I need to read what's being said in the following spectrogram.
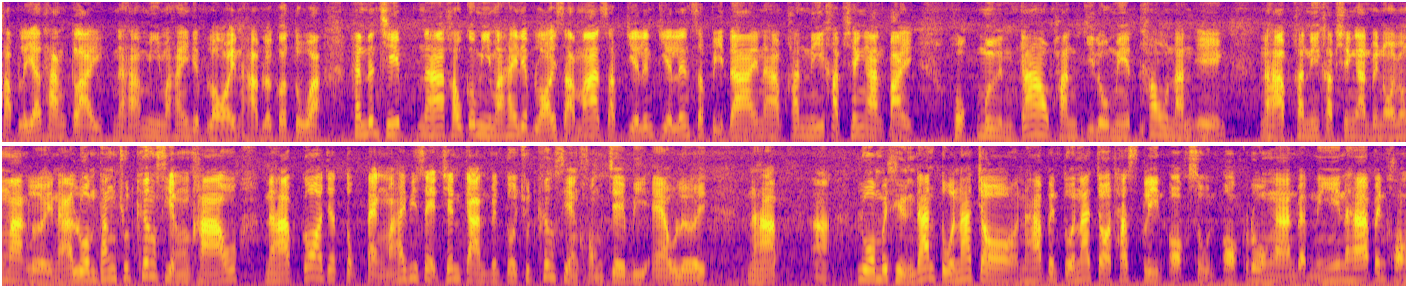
ขับระยะทางไกลนะฮะมีมาให้เรียบร้อยนะครับแล้วก็ตัว Handle Shift นะฮะเขาก็มีมาให้เรียบร้อย สามารถสับเกียร์เล่นเกียร์เล่นสปีดได้นะครับคันนี้ขับใช้งานไป 69,000 กิโลเมตรเท่านั้นเองนะครับคันนี้ขับใช้งานไปน้อยมากๆเลยนะรวมทั้งชุดเครื่องเสียงของเขานะครับก็จะตกแต่งมาให้พิเศษ เช่นกันเป็นตัวชุดเครื่องเสียงของ JBL เลยนะครับ รวมไปถึงด้านตัวหน้าจอนะฮะเป็นตัวหน้าจอทัชสกรีนออกศูนย์ออกโรงงานแบบนี้นะฮะเป็นของ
